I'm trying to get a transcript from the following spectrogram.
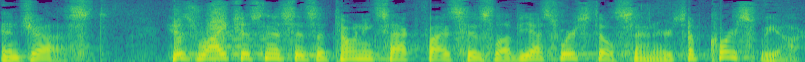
and just. His righteousness, His atoning sacrifice, His love. Yes, we're still sinners. Of course we are.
